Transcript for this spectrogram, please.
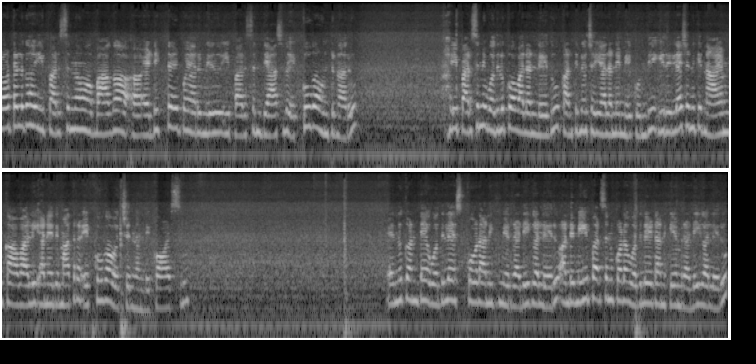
టోటల్గా ఈ పర్సన్ బాగా ఎడిక్ట్ అయిపోయారు మీరు. ఈ పర్సన్ ధ్యాసలో ఎక్కువగా ఉంటున్నారు. ఈ పర్సన్ని వదులుకోవాలని లేదు కంటిన్యూ చేయాలని మీకుంది. ఈ రిలేషన్కి న్యాయం కావాలి అనేది మాత్రం ఎక్కువగా వచ్చిందండి కార్డ్స్ ఎందుకంటే వదిలేసుకోవడానికి మీరు రెడీగా లేరు. అంటే మీ పర్సన్ కూడా వదిలేయడానికి ఏం రెడీగా లేరు.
